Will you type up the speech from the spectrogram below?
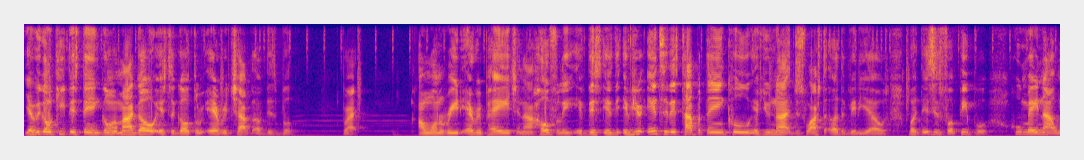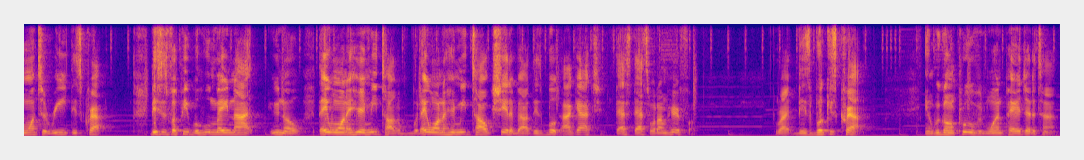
yeah, we're gonna keep this thing going. My goal is to go through every chapter of this book, right? I want to read every page, and I hopefully, if this, if, if you're into this type of thing, cool. If you're not, just watch the other videos. But this is for people who may not want to read this crap. This is for people who may not, you know, they want to hear me talk, but they want to hear me talk shit about this book. I got you. That's that's what I'm here for. Right? This book is crap, and we're gonna prove it one page at a time.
